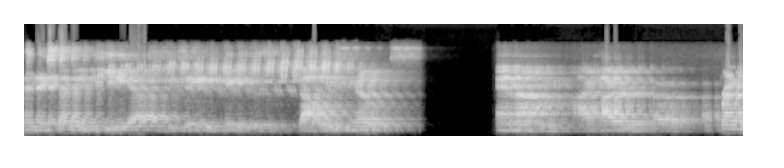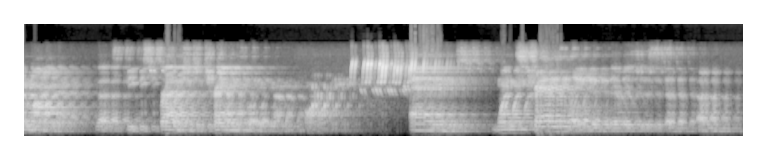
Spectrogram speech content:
And they sent me PDF of these 80 pages of Dali's notes. And um, I hired a, a, friend of mine that, that speaks French to translate them for me. And once translated, there was just a, a,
